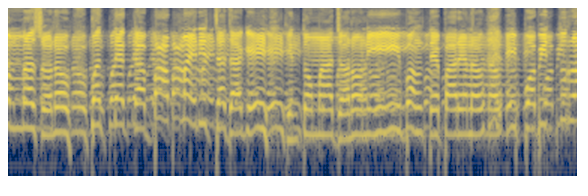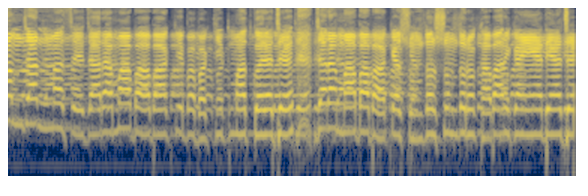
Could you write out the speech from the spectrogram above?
তোমরা শোনো, প্রত্যেকটা বাপ মায়ের ইচ্ছা জাগে, কিন্তু মা জননী বলতে পারে না। এই পবিত্র রমজান মাসে যারা মা বাবাকে বাবা কিদমাত করেছে, যারা মা বাবাকে সুন্দর সুন্দর খাবার খাইয়ে দিয়েছে।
